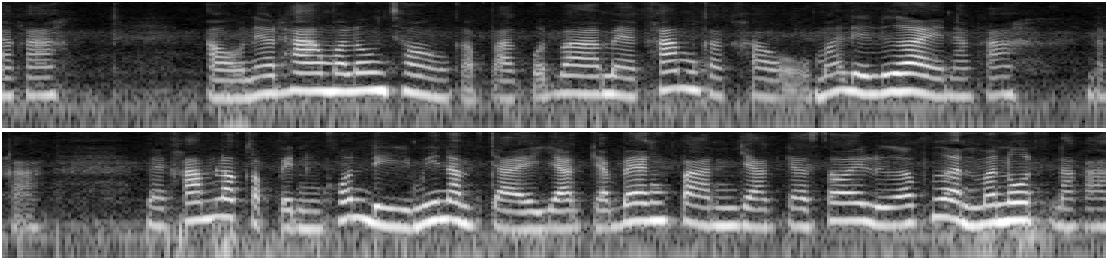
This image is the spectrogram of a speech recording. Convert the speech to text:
นะคะ เอาแนวทางมาลงช่องกับปรากฏว่าแม่ข้ามกับเขามาเรื่อยๆนะคะนะคะ แม่ข้ามเราก็เป็นคนดีมีน้ำใจ อยากจะแบ่งปัน อยากจะซอยเหลือเพื่อนมนุษย์นะคะ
